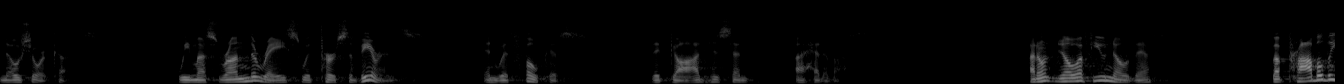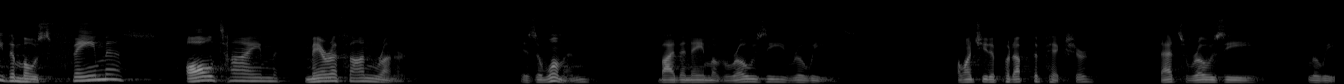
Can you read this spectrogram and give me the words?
No shortcuts. We must run the race with perseverance and with focus that God has sent ahead of us. I don't know if you know this, but probably the most famous all time marathon runner is a woman by the name of Rosie Ruiz. I want you to put up the picture. That's Rosie Ruiz.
